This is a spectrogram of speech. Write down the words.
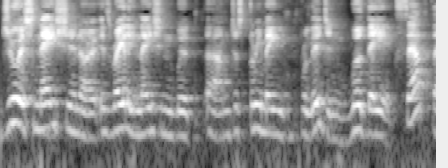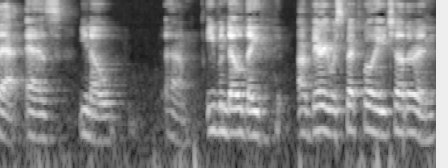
Jewish nation or Israeli nation with um, just three main religion, would they accept that as, you know, um, even though they are very respectful of each other and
